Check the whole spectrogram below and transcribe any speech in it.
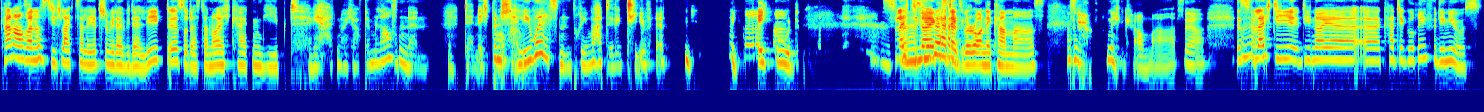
kann auch sein, dass die Schlagzeile jetzt schon wieder widerlegt ist oder es da Neuigkeiten gibt. Wir halten euch auf dem Laufenden. Denn ich bin Oh. Shelley Wilson, Privatdetektivin. Echt gut. Ist vielleicht Das die ist neue viel besser als Kategorie. Veronica Mars. Veronica Mars, ja. Ist Ja. vielleicht die, die neue äh, Kategorie für die News.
